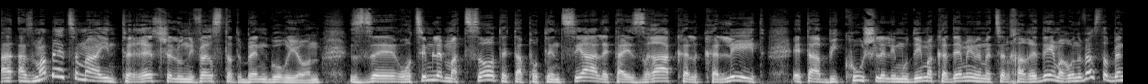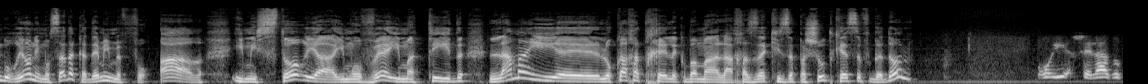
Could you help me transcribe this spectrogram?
אז מה בעצם האינטרס של אוניברסיטת בן גוריון? זה רוצים למצות את הפוטנציאל, את העזרה הכלכלית, את הביקוש ללימודים אקדמיים אצל חרדים. הרי אוניברסיטת בן גוריון היא מוסד אקדמי מפואר, עם היסטוריה, עם הווה, עם עתיד. למה היא אה, לוקחת חלק במהלך הזה? כי זה פשוט כסף גדול? רועי, השאלה הזאת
